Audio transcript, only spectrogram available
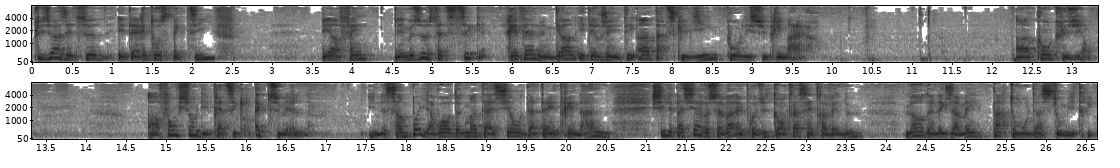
plusieurs études étaient rétrospectives. Et enfin, les mesures statistiques révèlent une grande hétérogénéité, en particulier pour les supprimaires. En conclusion, en fonction des pratiques actuelles, il ne semble pas y avoir d'augmentation d'atteinte rénale chez les patients recevant un produit de contraste intraveineux lors d'un examen par tomodensitométrie.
